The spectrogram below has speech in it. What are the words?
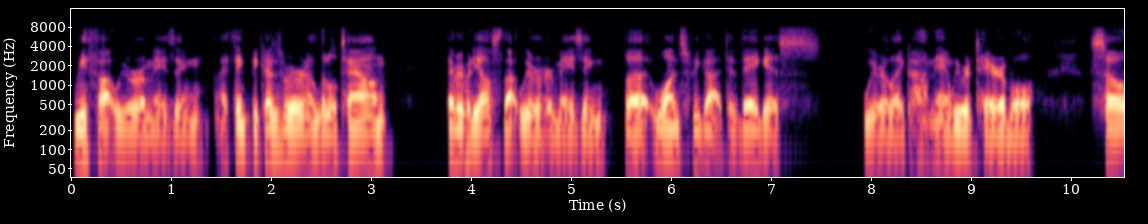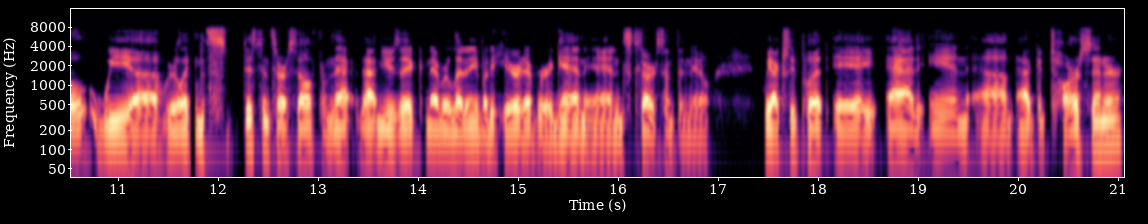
We thought we were amazing. I think because we were in a little town everybody else thought we were amazing. But once we got to Vegas, we were like, oh man, we were terrible. So we uh, we were like, let's distance ourselves from that that music, never let anybody hear it ever again, and start something new. We actually put a ad in um, at Guitar Center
